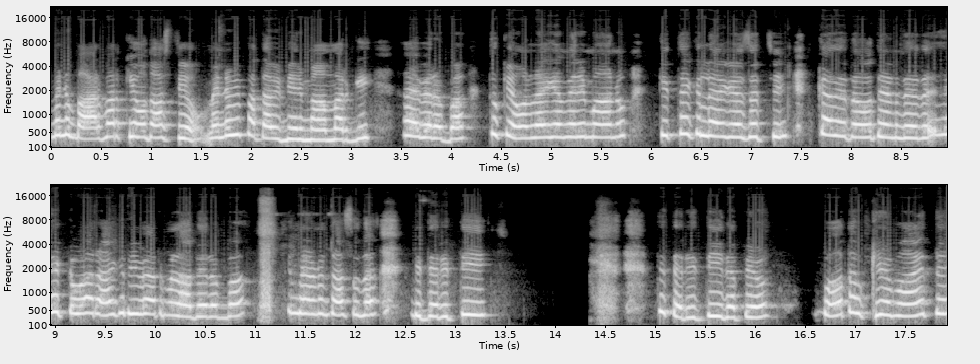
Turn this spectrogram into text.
ਮੈਨੂੰ ਬਾਰ-ਬਾਰ ਕਿਉਂ ਦੱਸਦੇ ਹੋ ਮੈਨੂੰ ਵੀ ਪਤਾ ਵੀ ਮੇਰੀ ਮਾਂ ਮਰ ਗਈ। ਹਾਏ ਵੇ ਰੱਬਾ, ਤੂੰ ਕਿਉਂ ਲੈ ਗਿਆ ਮੇਰੀ ਮਾਂ ਨੂੰ? ਕਿੱਥੇ ਕਿ ਲੈ ਗਿਆ ਸੱਚੀ? ਕਦੇ ਦੋ ਦਿਨ ਦੇ ਦੇ। ਇੱਕ ਵਾਰ ਆਖਰੀ ਵਾਰ ਮਿਲਾ ਦੇ ਰੱਬਾ। ਮੈਂ ਉਹਨੂੰ ਦੱਸਦਾ ਵੀ ਤੇਰੀ ਧੀ, ਤੇ ਤੇਰੀ ਧੀ ਦਾ ਪਿਓ ਬਹੁਤ ਔਖੇ ਮਾਂ ਤੇ।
